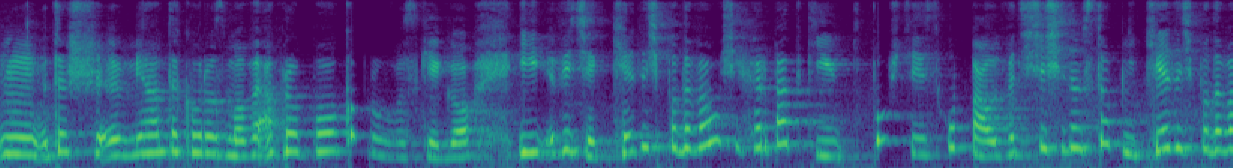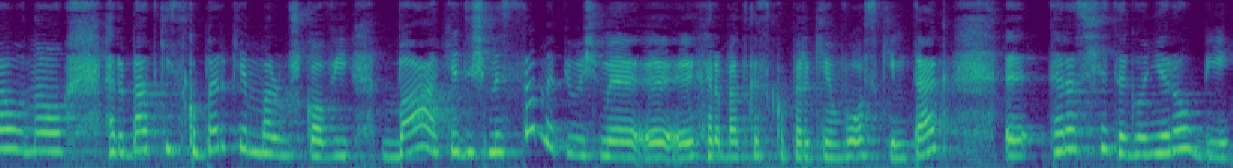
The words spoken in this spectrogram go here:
mm, też e, miałam taką rozmowę a propos kopru włoskiego. I wiecie, kiedyś podawało się herbatki, w puszcie jest upał, 27 stopni, kiedyś podawało no herbatki z koperkiem maluszkowi, ba, kiedyś my same piłyśmy e, herbatkę z koperkiem włoskim, tak? E, Teraz się tego nie robi,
